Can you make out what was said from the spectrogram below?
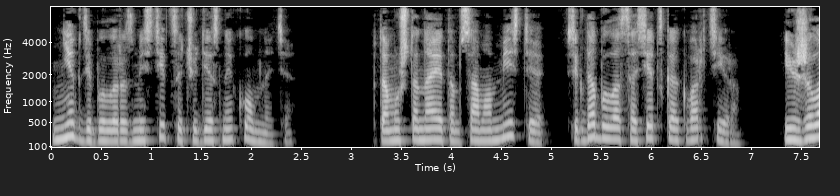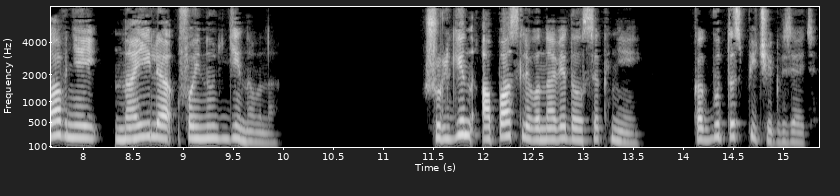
негде было разместиться чудесной комнате, потому что на этом самом месте всегда была соседская квартира, и жила в ней Наиля Файнуддиновна. Шульгин опасливо наведался к ней, как будто спичек взять.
